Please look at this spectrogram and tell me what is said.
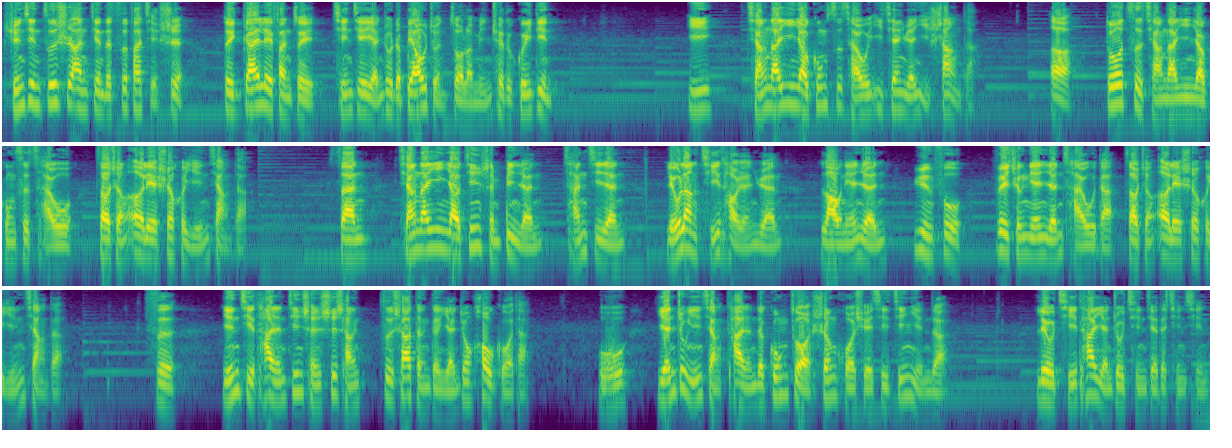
寻衅滋事案件的司法解释对该类犯罪情节严重的标准做了明确的规定：一、强拿硬要公司财物一千元以上的；二、多次强拿硬要公司财物造成恶劣社会影响的；三、强拿硬要精神病人、残疾人、流浪乞讨人员、老年人、孕妇。未成年人财物的，造成恶劣社会影响的；四、引起他人精神失常、自杀等等严重后果的；五、严重影响他人的工作、生活、学习、经营的；六、其他严重情节的情形。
